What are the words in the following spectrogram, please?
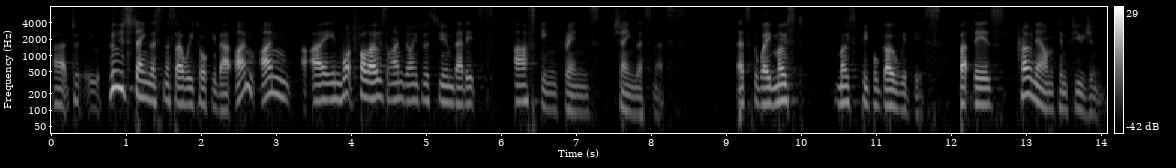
Uh, to, whose shamelessness are we talking about? I'm, I'm, I, in what follows, I'm going to assume that it's asking friends' shamelessness. That's the way most, most people go with this. But there's pronoun confusion.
